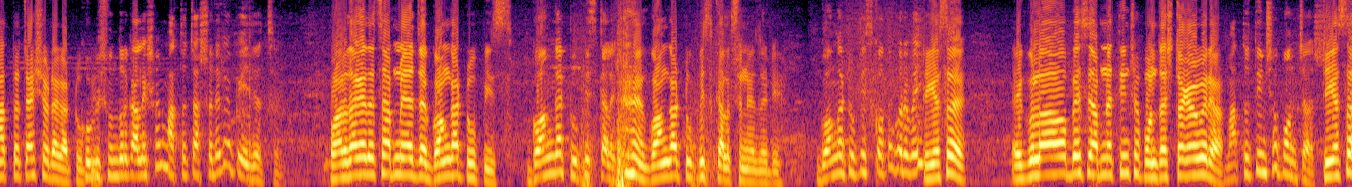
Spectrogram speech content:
মাত্র চারশো টাকা টু খুবই সুন্দর কালেকশন মাত্র চারশো টাকা পেয়ে যাচ্ছেন। পরে দেখা যাচ্ছে আপনি এই যে Ganga two piece Ganga two piece collection হ্যাঁ গঙ্গা টু পিস কালেকশন যে এটি। গঙ্গা টু পিস কত করে ভাই? ঠিক আছে? এগুলো বেশি আপনার তিনশো পঞ্চাশ টাকা করে মাত্র তিনশো পঞ্চাশ। ঠিক আছে?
